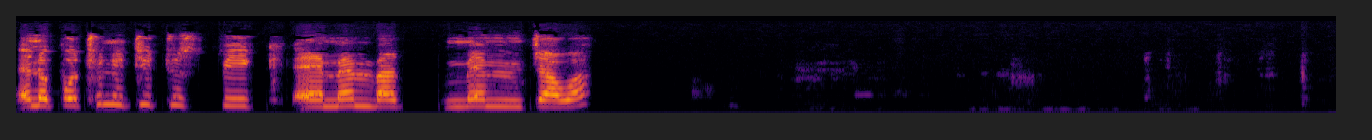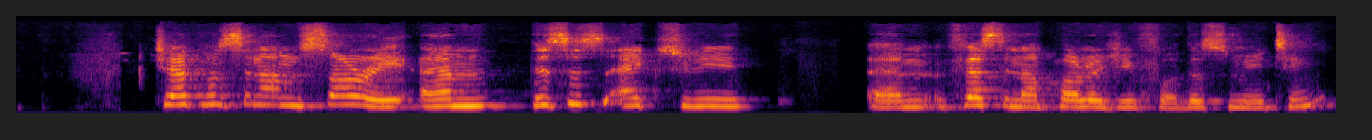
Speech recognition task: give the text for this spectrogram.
an opportunity to speak, uh, member Mem Jawa? Chairperson, I'm sorry. Um, this is actually um, first an apology for this meeting,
